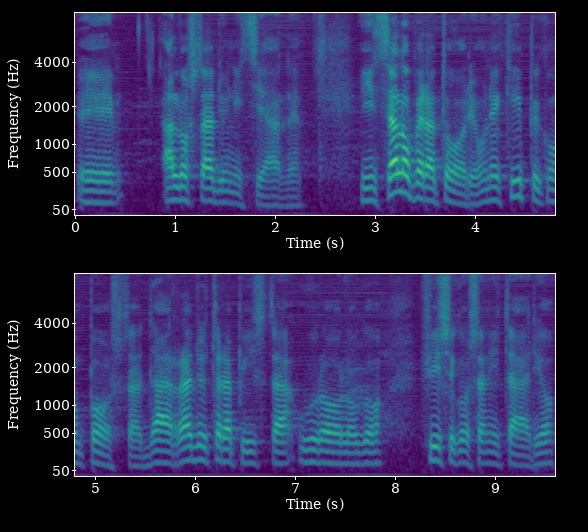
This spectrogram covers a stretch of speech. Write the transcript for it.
eh, allo stadio iniziale. In sala operatoria un'equipe composta da radioterapista, urologo, fisico sanitario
